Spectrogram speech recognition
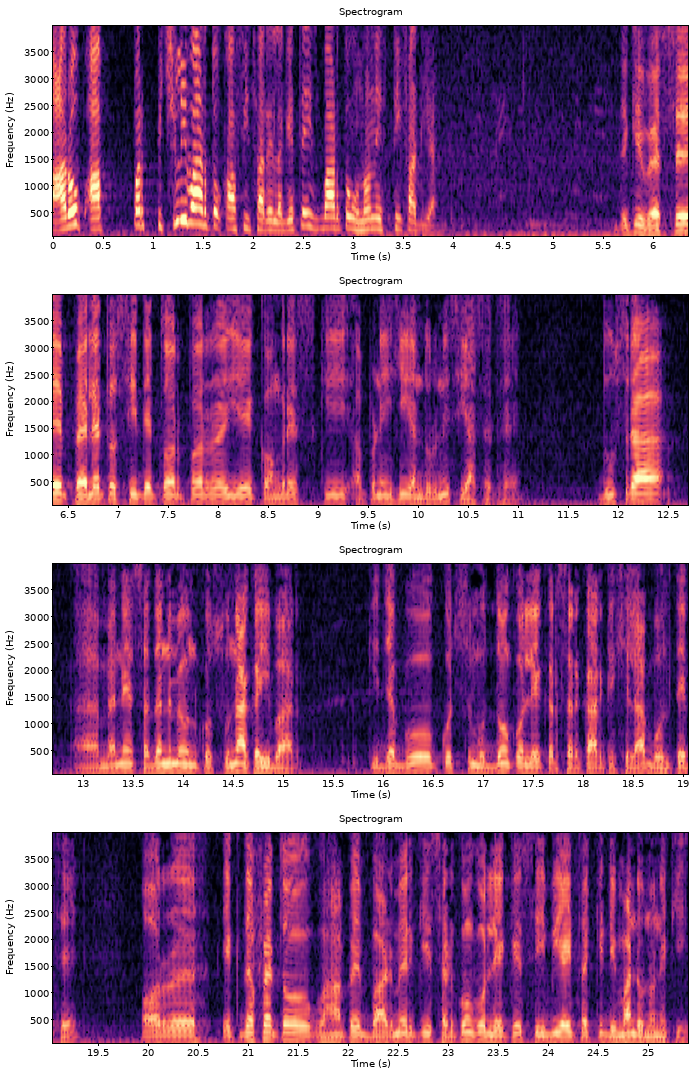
आरोप आप पर पिछली बार तो काफ़ी सारे लगे थे इस बार तो उन्होंने इस्तीफा दिया देखिए वैसे पहले तो सीधे तौर पर ये कांग्रेस की अपनी ही अंदरूनी सियासत है। दूसरा आ, मैंने सदन में उनको सुना कई बार कि जब वो कुछ मुद्दों को लेकर सरकार के खिलाफ बोलते थे और एक दफे तो वहाँ पे बाड़मेर की सड़कों को लेकर सीबीआई तक की डिमांड उन्होंने की।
